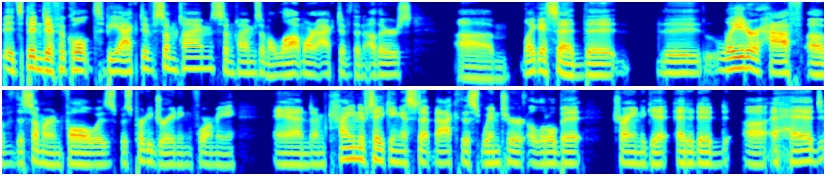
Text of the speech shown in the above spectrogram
it's been difficult to be active sometimes. Sometimes I'm a lot more active than others. Um, like I said, the the later half of the summer and fall was was pretty draining for me, and I'm kind of taking a step back this winter a little bit, trying to get edited uh, ahead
